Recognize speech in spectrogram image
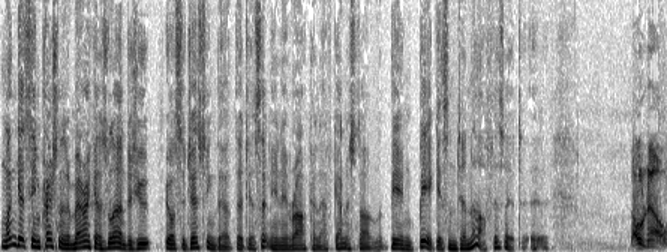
one gets the impression that America has learned, as you, you're suggesting that uh, certainly in Iraq and Afghanistan, that being big isn't enough, is it? Uh, Oh no,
